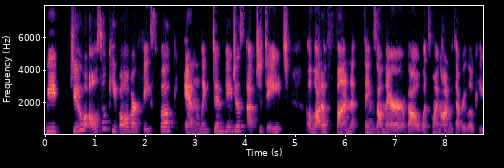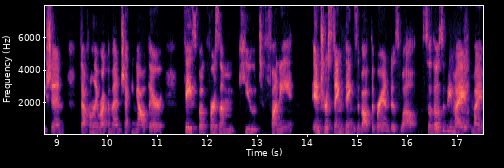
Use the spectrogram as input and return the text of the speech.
We do also keep all of our Facebook and LinkedIn pages up to date. A lot of fun things on there about what's going on with every location. Definitely recommend checking out their Facebook for some cute, funny, interesting things about the brand as well. So those would be my my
